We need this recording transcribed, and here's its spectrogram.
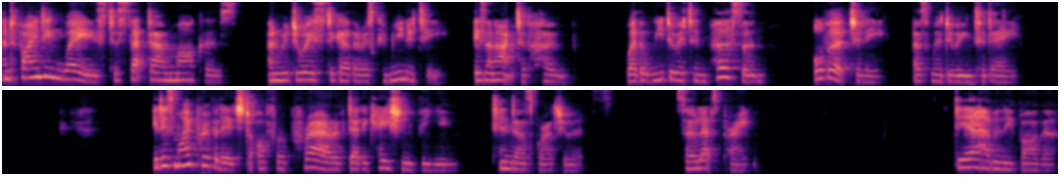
and finding ways to set down markers and rejoice together as community is an act of hope, whether we do it in person or virtually, as we're doing today. It is my privilege to offer a prayer of dedication for you, Tyndale's graduates. So let's pray. Dear Heavenly Father,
